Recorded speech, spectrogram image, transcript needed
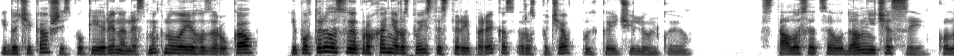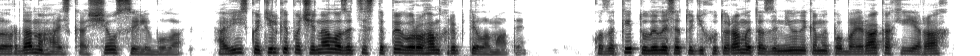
і, дочекавшись, поки Ірина не смикнула його за рукав і повторила своє прохання розповісти старий переказ, розпочав пихкаючи люлькою. Сталося це у давні часи, коли Орда Ногайська ще у силі була, а військо тільки починало за ці степи ворогам хребти ламати. Козаки тулилися тоді хуторами та зимівниками по байраках і ярах,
